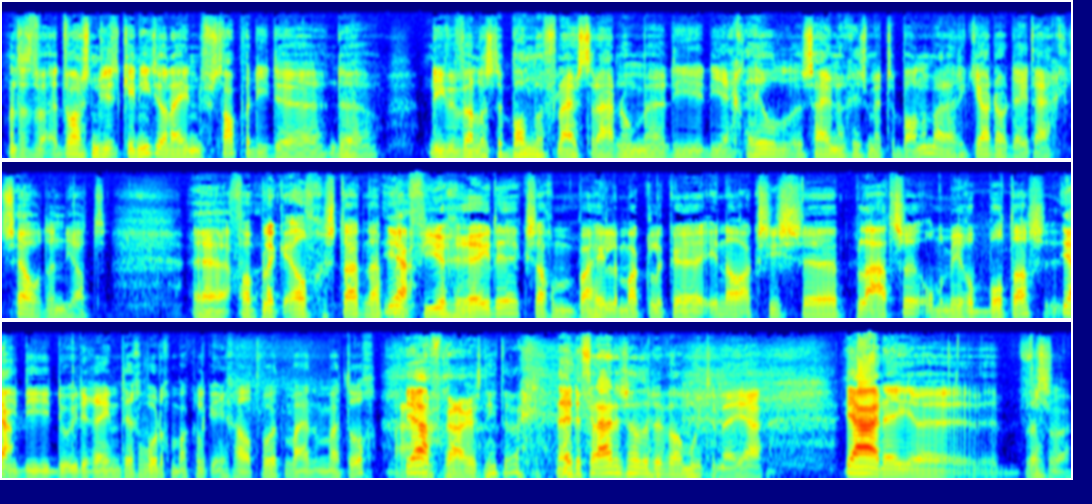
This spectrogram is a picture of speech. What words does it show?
want het, het was dit keer niet alleen Verstappen die de, de die we wel eens de bandenfluisteraar noemen, die, die echt heel zuinig is met de banden. Maar Ricciardo deed eigenlijk hetzelfde. Die had, uh, Van plek 11 gestart naar plek ja. 4 gereden. Ik zag hem een paar hele makkelijke inhaalacties uh, plaatsen. Onder meer op Bottas, ja. die, die door iedereen tegenwoordig makkelijk ingehaald wordt. Maar, maar toch. Ja, de vraag is niet hoor. Nee, de vraag is hadden er wel moeite mee, ja. Ja, nee, uh, dat is waar.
